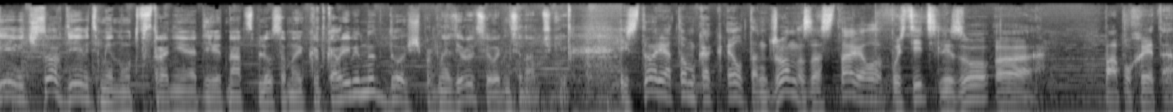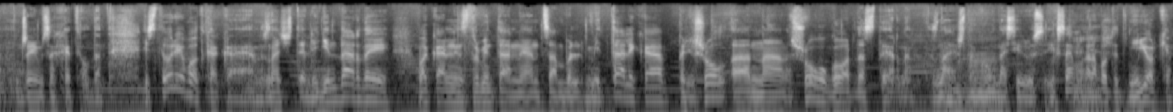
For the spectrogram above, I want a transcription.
9 часов 9 минут в стране 19 плюсом и кратковременный дождь прогнозируют сегодня синаптики. История о том, как Элтон Джон заставил пустить слезу э, папу Хэта, Джеймса Хэтфилда. История вот какая. Значит, легендарный вокально-инструментальный ансамбль «Металлика» пришел э, на шоу Говарда Стерна. Знаешь, такого на Sirius XM. Работает в Нью-Йорке.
